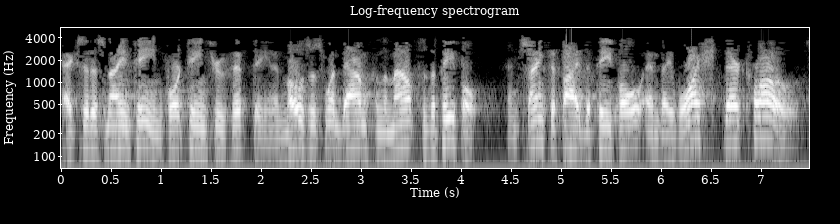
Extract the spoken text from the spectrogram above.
Exodus 19, 14 through 15. And Moses went down from the mount to the people and sanctified the people, and they washed their clothes.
